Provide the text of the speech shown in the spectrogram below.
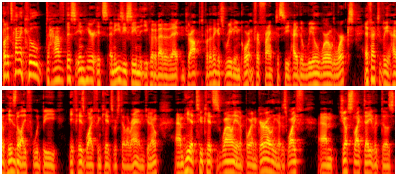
But it's kind of cool to have this in here. It's an easy scene that you could have edited out and dropped, but I think it's really important for Frank to see how the real world works, effectively how his life would be if his wife and kids were still around, you know? Um, he had two kids as well. He had a boy and a girl. He had his wife, um, just like David does.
